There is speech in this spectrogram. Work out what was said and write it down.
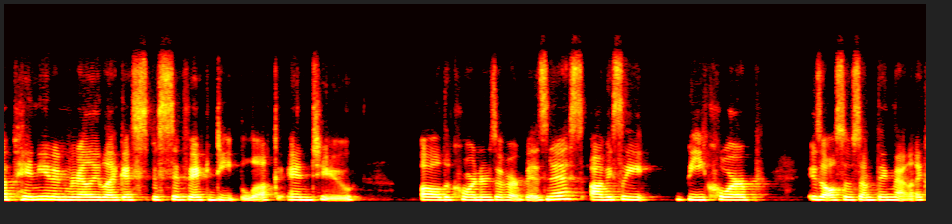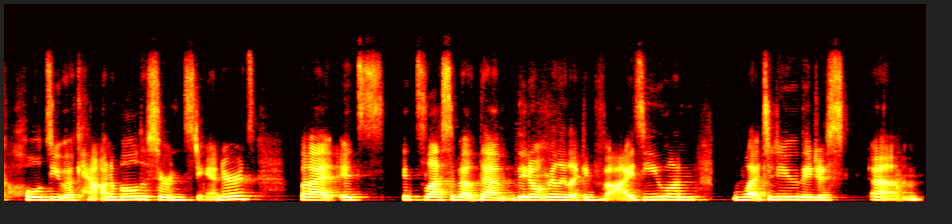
opinion and really like a specific deep look into all the corners of our business. Obviously, B Corp is also something that like holds you accountable to certain standards, but it's it's less about them. They don't really like advise you on what to do. They just um,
